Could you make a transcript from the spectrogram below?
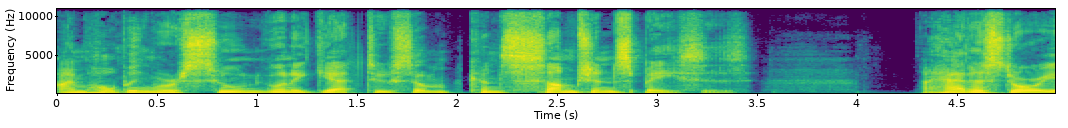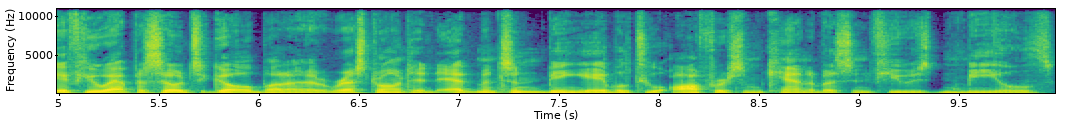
I'm hoping we're soon going to get to some consumption spaces. I had a story a few episodes ago about a restaurant in Edmonton being able to offer some cannabis infused meals.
